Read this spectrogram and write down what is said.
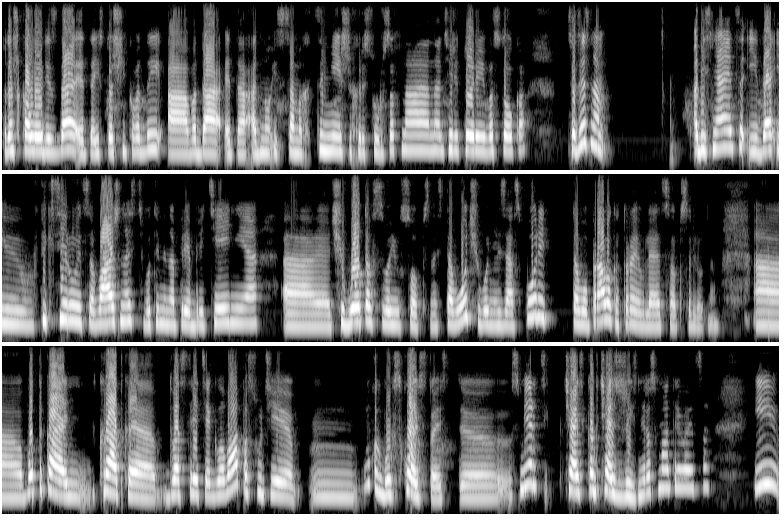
потому что колодец, да, это источник воды, а вода это одно из самых ценнейших ресурсов ресурсов на, на территории Востока. Соответственно, объясняется и, да, и фиксируется важность вот именно приобретения э, чего-то в свою собственность, того, чего нельзя спорить, того права, которое является абсолютным. Э, вот такая краткая 23 глава, по сути, ну, как бы вскользь, то есть э, смерть часть, как часть жизни рассматривается, и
